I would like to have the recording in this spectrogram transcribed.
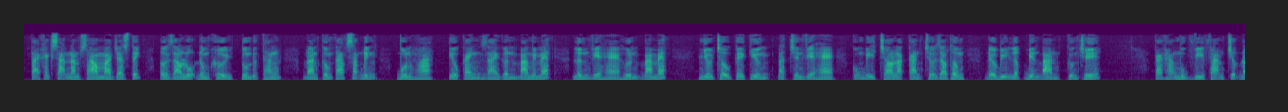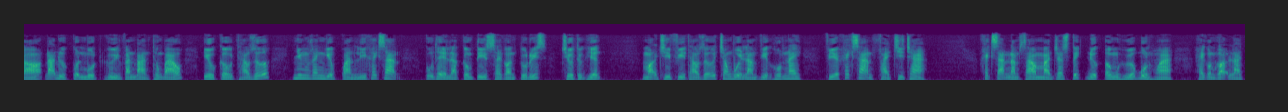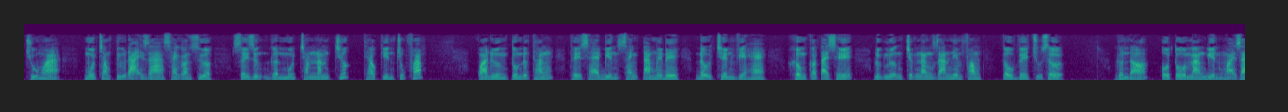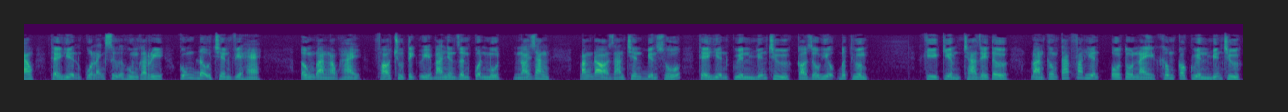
Tại khách sạn 5 sao Majestic ở giao lộ Đồng Khởi, Tôn Đức Thắng, đoàn công tác xác định bồn hoa, tiểu cảnh dài gần 30 mét, lấn vỉa hè hơn 3 mét, nhiều chậu cây kiểng đặt trên vỉa hè cũng bị cho là cản trở giao thông đều bị lập biên bản cưỡng chế. Các hạng mục vi phạm trước đó đã được quận 1 gửi văn bản thông báo yêu cầu tháo rỡ, nhưng doanh nghiệp quản lý khách sạn, cụ thể là công ty Sài Gòn Tourist chưa thực hiện. Mọi chi phí tháo rỡ trong buổi làm việc hôm nay, phía khách sạn phải chi trả. Khách sạn 5 sao Majestic được ông Hứa Bổn Hòa, hay còn gọi là Chú Hòa, một trong tứ đại gia Sài Gòn xưa, xây dựng gần 100 năm trước theo kiến trúc Pháp. Qua đường Tôn Đức Thắng, thấy xe biển xanh 80B đậu trên vỉa hè, không có tài xế, lực lượng chức năng dán niêm phong, cầu về trụ sở. Gần đó, ô tô mang biển ngoại giao thể hiện của lãnh sự Hungary cũng đậu trên vỉa hè. Ông Đoàn Ngọc Hải, Phó Chủ tịch Ủy ban Nhân dân quận 1 nói rằng bằng đỏ dán trên biển số thể hiện quyền miễn trừ có dấu hiệu bất thường. Khi kiểm tra giấy tờ, đoàn công tác phát hiện ô tô này không có quyền miễn trừ.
